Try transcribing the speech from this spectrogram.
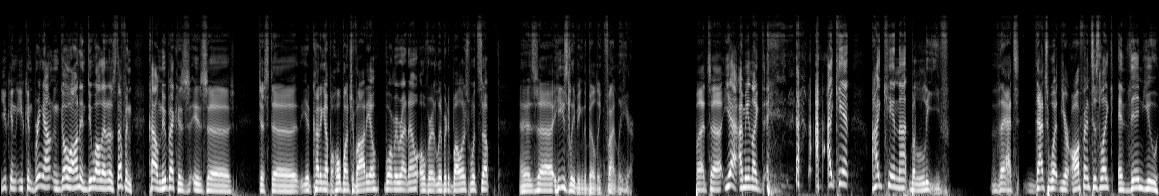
you can you can bring out and go on and do all that other stuff. And Kyle Neubeck is is uh, just uh, you know, cutting up a whole bunch of audio for me right now over at Liberty Ballers. What's up? As uh, he's leaving the building finally here. But uh, yeah, I mean, like, I can't, I cannot believe that that's what your offense is like, and then you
